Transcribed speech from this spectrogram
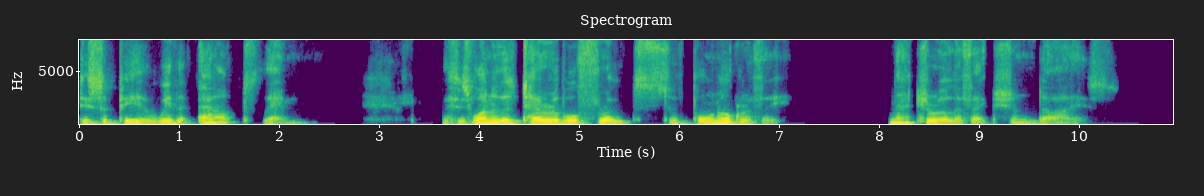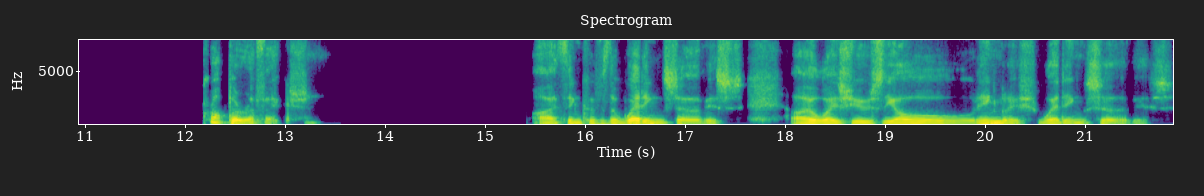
disappear without them. This is one of the terrible fruits of pornography. Natural affection dies. Proper affection. I think of the wedding service. I always use the old English wedding service,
